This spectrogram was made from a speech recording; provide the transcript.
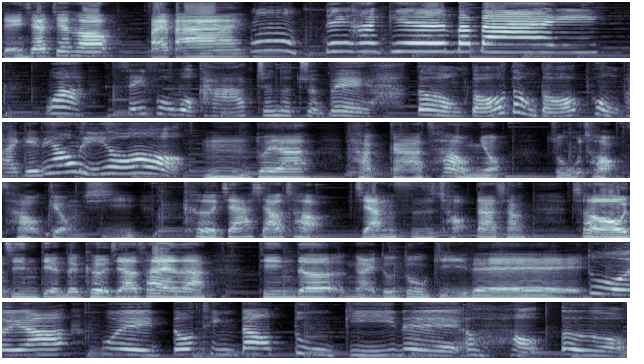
等一下见喽，拜拜。嗯，等一下见，拜拜。哇，师傅我卡真的准备咚咚咚咚澎湃的料理哦。嗯，对呀，客家炒肉。竹炒炒姜丝，客家小炒姜丝炒大肠，超经典的客家菜啦！听得爱都肚脐嘞。对呀，喂都听到肚脐嘞。哦，好饿哦，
